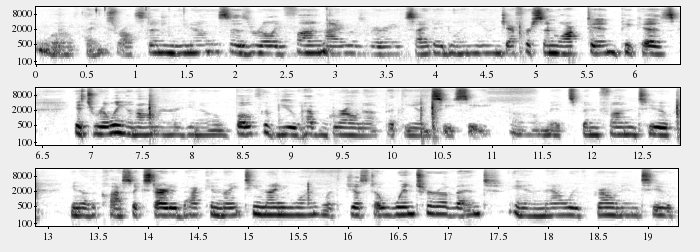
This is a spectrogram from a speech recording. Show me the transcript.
Well, thanks, Ralston. You know, this is really fun. I was very excited when you and Jefferson walked in because it's really an honor. You know, both of you have grown up at the NCC. Um, it's been fun to you know, the classic started back in 1991 with just a winter event, and now we've grown into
